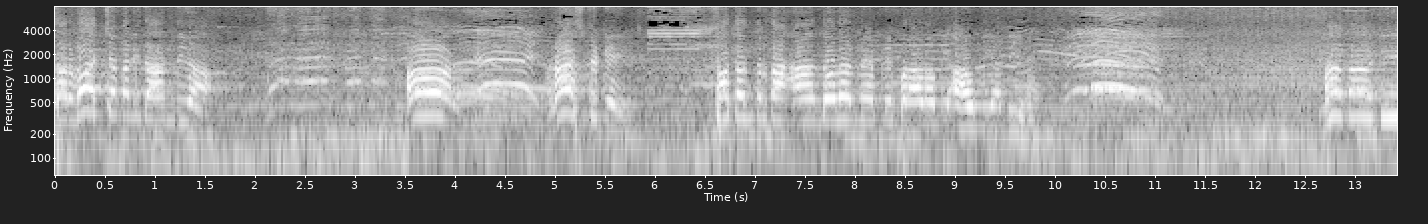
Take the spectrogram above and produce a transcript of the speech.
सर्वोच्च बलिदान दिया। और राष्ट्र के स्वतंत्रता आंदोलन में अपने प्राणों की आहुतियाँ दी है। माता की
